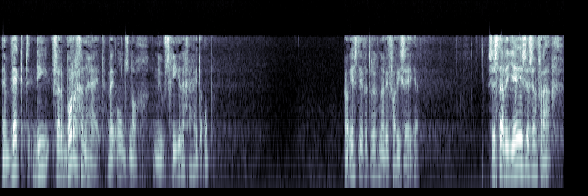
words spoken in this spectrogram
En wekt die verborgenheid bij ons nog nieuwsgierigheid op? Nou, eerst even terug naar de Fariseeën. Ze stellen Jezus een vraag.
